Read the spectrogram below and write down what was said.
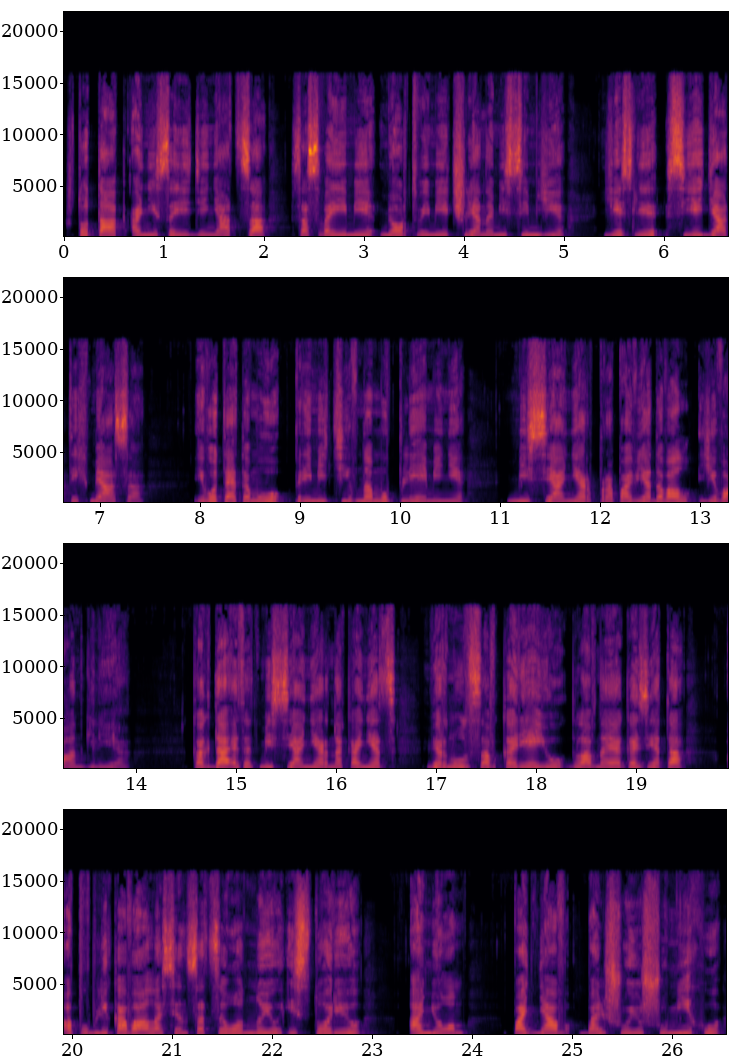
что так они соединятся со своими мертвыми членами семьи, если съедят их мясо. И вот этому примитивному племени миссионер проповедовал Евангелие. Когда этот миссионер наконец вернулся в Корею, главная газета опубликовала сенсационную историю о нем, подняв большую шумиху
